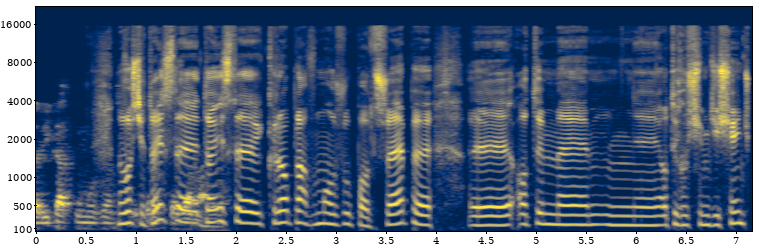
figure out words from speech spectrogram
delikatnie mówiąc. No właśnie, to jest, to jest e, kropla w morzu potrzeb. E, e, o tym, o tych 80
